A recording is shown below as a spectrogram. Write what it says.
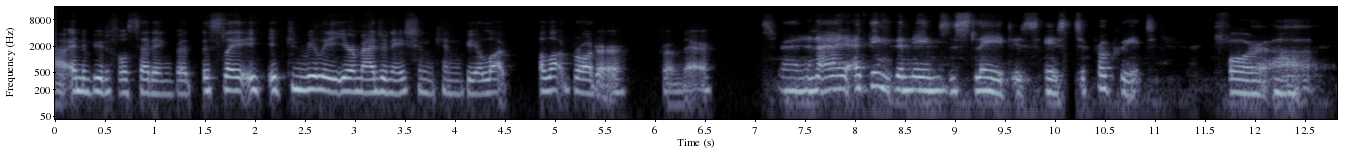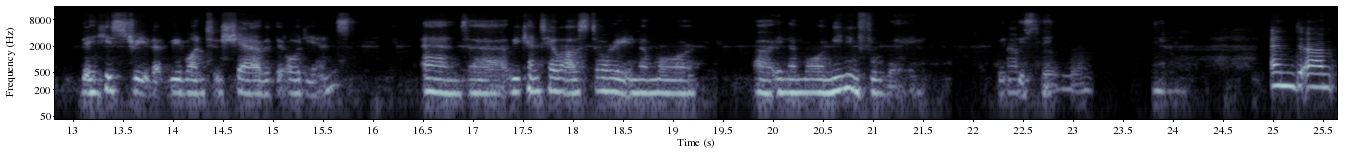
uh, in a beautiful setting. But the slate, it, it can really, your imagination can be a lot, a lot broader from there. That's right. And I, I think the name the slate is, is appropriate for uh, the history that we want to share with the audience. And uh, we can tell our story in a more, uh, in a more meaningful way with Absolutely. this name. Yeah. And um,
